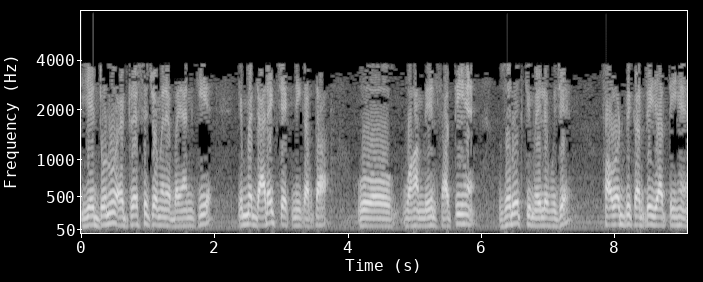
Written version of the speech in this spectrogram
یہ دونوں ایڈریس جو میں نے بیان کیے یہ میں ڈائریکٹ چیک نہیں کرتا۔ وہ وہاں میلس آتی ہیں ضرورت کی میلیں مجھے فارورڈ بھی کر دی جاتی ہیں۔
